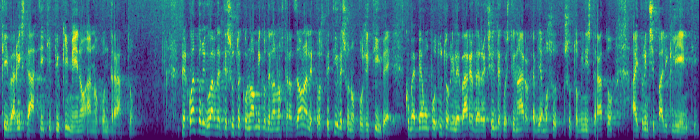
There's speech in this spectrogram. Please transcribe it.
che i vari Stati, chi più chi meno, hanno contratto. Per quanto riguarda il tessuto economico della nostra zona, le prospettive sono positive, come abbiamo potuto rilevare dal recente questionario che abbiamo sottoministrato ai principali clienti.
